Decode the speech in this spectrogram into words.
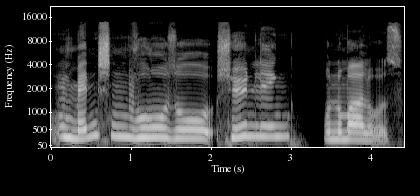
Menschen, wo so Schönling und Normalo ist.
